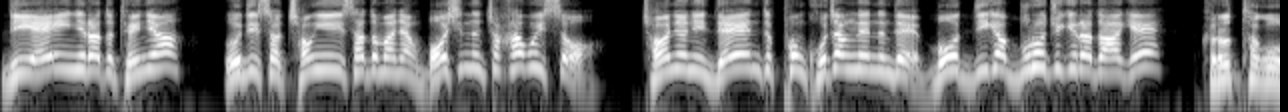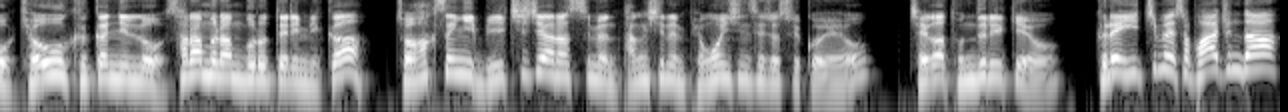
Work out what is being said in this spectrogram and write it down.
네 애인이라도 되냐? 어디서 정의의사도 마냥 멋있는 척하고 있어 전현이 내 핸드폰 고장냈는데 뭐 네가 물어주기라도 하게? 그렇다고 겨우 그깟 일로 사람을 함부로 때립니까? 저 학생이 밀치지 않았으면 당신은 병원 신세 졌을 거예요. 제가 돈 드릴게요. 그래 이쯤에서 봐준다?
